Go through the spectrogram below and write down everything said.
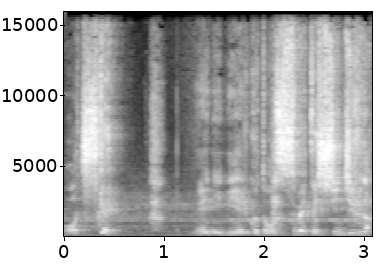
落ち着け目に見えることを全て信じるな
